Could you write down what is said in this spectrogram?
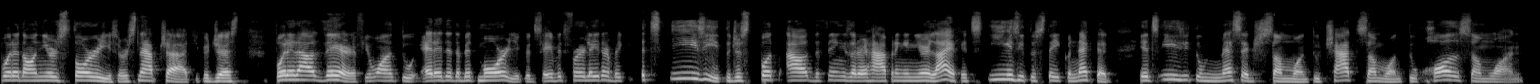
put it on your stories or Snapchat. You could just put it out there. If you want to edit it a bit more, you could save it for later. But it's easy to just put out the things that are happening in your life. It's easy to stay connected. It's easy to message someone, to chat someone, to call someone.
